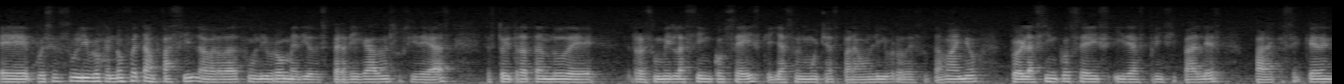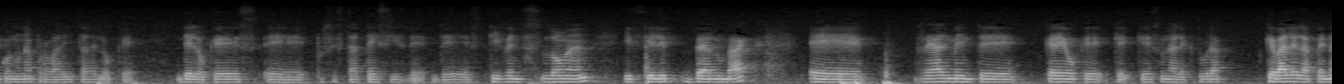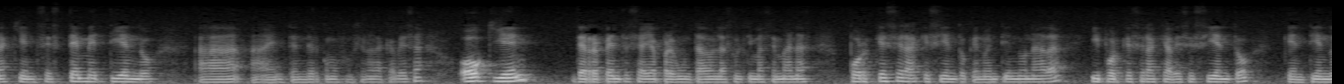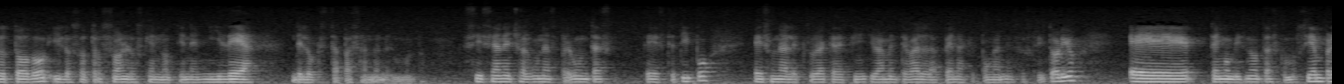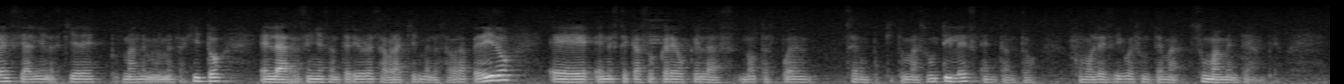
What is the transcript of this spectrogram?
eh, pues es un libro que no fue tan fácil, la verdad fue un libro medio desperdigado en sus ideas. Estoy tratando de resumir las 5 o 6, que ya son muchas para un libro de su tamaño, pero las 5 o 6 ideas principales para que se queden con una probadita de lo que, de lo que es eh, pues esta tesis de, de Steven Sloman y Philip Bernbach. Eh, realmente creo que, que, es una lectura que vale la pena quien se esté metiendo a, a, entender cómo funciona la cabeza o quien de repente se haya preguntado en las últimas semanas por qué será que siento que no entiendo nada y por qué será que a veces siento que entiendo todo y los otros son los que no tienen ni idea de lo que está pasando en el mundo. Si se han hecho algunas preguntas de este tipo, es una lectura que definitivamente vale la pena que pongan en su escritorio. Eh, tengo mis notas como siempre, si alguien las quiere, pues mándenme un mensajito. En las reseñas anteriores habrá quien me las habrá pedido. Eh, en este caso creo que las notas pueden ser un poquito más útiles, en tanto, como les digo, es un tema sumamente amplio.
